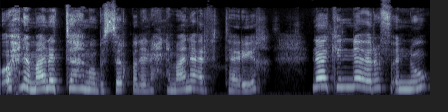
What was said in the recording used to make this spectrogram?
وإحنا ما نتهمه بالسرقة لأن إحنا ما نعرف التاريخ لكن نعرف إنه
